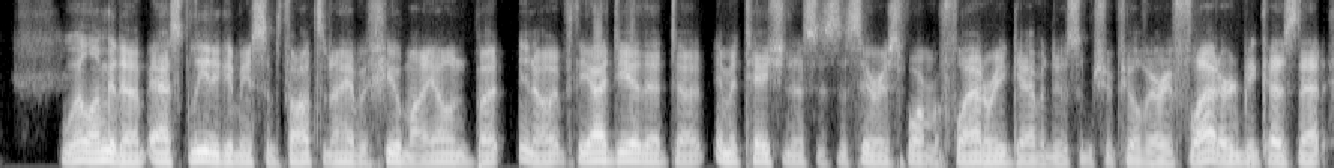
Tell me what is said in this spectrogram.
Well, I'm going to ask Lee to give me some thoughts, and I have a few of my own. But you know, if the idea that uh, imitation is a serious form of flattery, Gavin Newsom should feel very flattered because that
